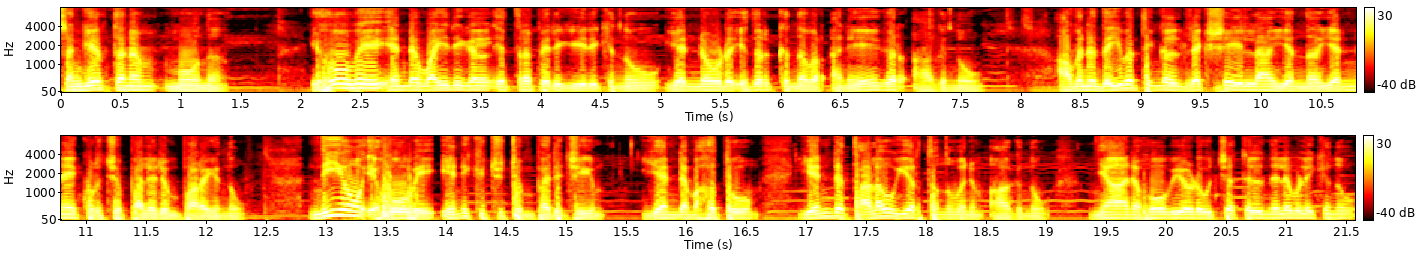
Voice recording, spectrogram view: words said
സങ്കീർത്തനം മൂന്ന്. യഹോവേ എന്റെ വൈരികൾ എത്ര പെരുകിയിരിക്കുന്നു എന്നോട് എതിർക്കുന്നവർ അനേകർ ആകുന്നു. അവന് ദൈവത്തിങ്കൽ രക്ഷയില്ല എന്ന് എന്നെക്കുറിച്ച് പലരും പറയുന്നു. നീയോ യഹോവേ എനിക്ക് ചുറ്റും പരിചയം. എന്റെ മഹത്വവും എന്റെ തല ഉയർത്തുന്നവനും ആകുന്നു. ഞാൻ യഹോവയോട് ഉച്ചത്തിൽ നിലവിളിക്കുന്നു.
